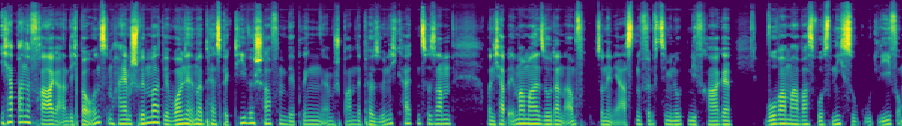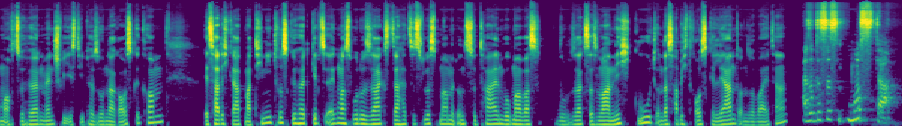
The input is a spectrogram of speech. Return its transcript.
ich habe mal eine Frage an dich. Bei uns im Heim Schwimmbad, wir wollen ja immer Perspektive schaffen, wir bringen ähm, spannende Persönlichkeiten zusammen. Und ich habe immer mal so dann auf so in den ersten 15 Minuten die Frage, wo war mal was, wo es nicht so gut lief, um auch zu hören, Mensch, wie ist die Person da rausgekommen? Jetzt hatte ich gerade Martinitus gehört. Gibt es irgendwas, wo du sagst, da hättest du Lust mal mit uns zu teilen, wo mal was, wo du sagst, das war nicht gut und das habe ich daraus gelernt und so weiter? Also das ist Muster.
